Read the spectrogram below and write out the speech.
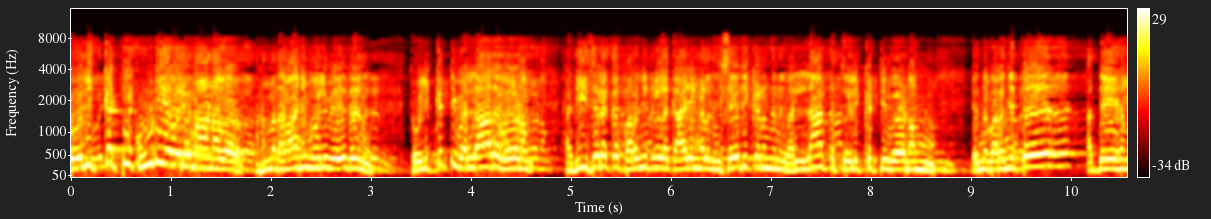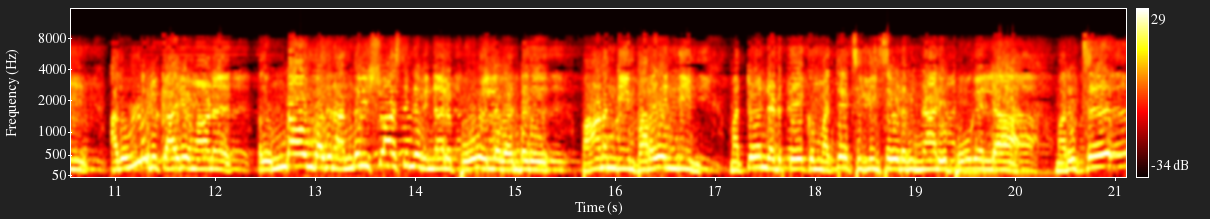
തൊലിക്കട്ടി കൂടിയവരുമാണവർ. മുഹമ്മദ് അമാനി മൂലം എഴുതാണ് തൊലിക്കട്ടി വല്ലാതെ വേണം. ഹദീസിലൊക്കെ പറഞ്ഞിട്ടുള്ള കാര്യങ്ങൾ നിഷേധിക്കണമെന്ന് വല്ലാത്ത തൊലിക്കട്ടി വേണം എന്ന് പറഞ്ഞിട്ട് അദ്ദേഹം അതുള്ളൊരു കാര്യമാണ്. അതുണ്ടാവുമ്പോൾ അതിന് അന്ധവിശ്വാസത്തിന്റെ പിന്നാലെ പോവല്ല വേണ്ടത്. പാണന്റെയും പറയന്റെയും മറ്റവന്റെ അടുത്തേക്കും മറ്റേ ചികിത്സയുടെ പിന്നാലെ പോകല്ല. മറിച്ച്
